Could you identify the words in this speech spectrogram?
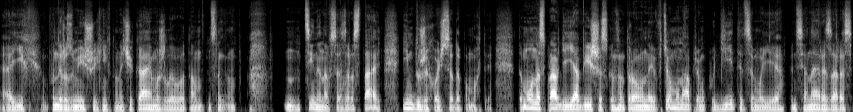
е, Їх вони розуміють, що їх ніхто не чекає. Можливо, там ціни на все зростають. Їм дуже хочеться допомогти. Тому насправді я більше сконцентрований в цьому напрямку. Діти це мої пенсіонери зараз.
